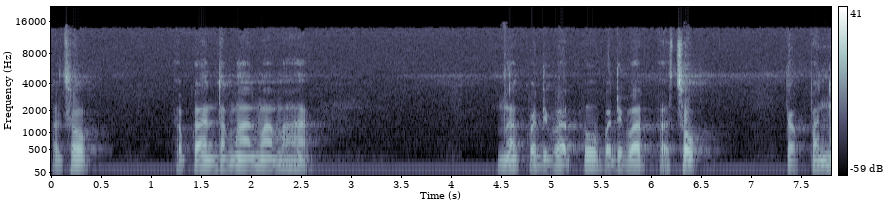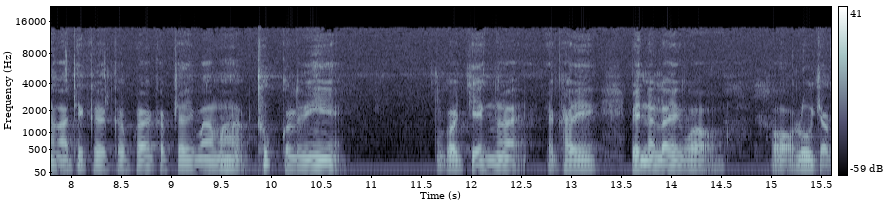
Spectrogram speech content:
ประสบกับการทำงานมามาก นักปฏิบัติผู้ปฏิบัติประสบกับปัญหาที่เกิดกับกายกับใจมามาก ทุกกรณีมันก็เจ๋งง่ายถ้าใครเป็นอะไรก็ก็รู้จัก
